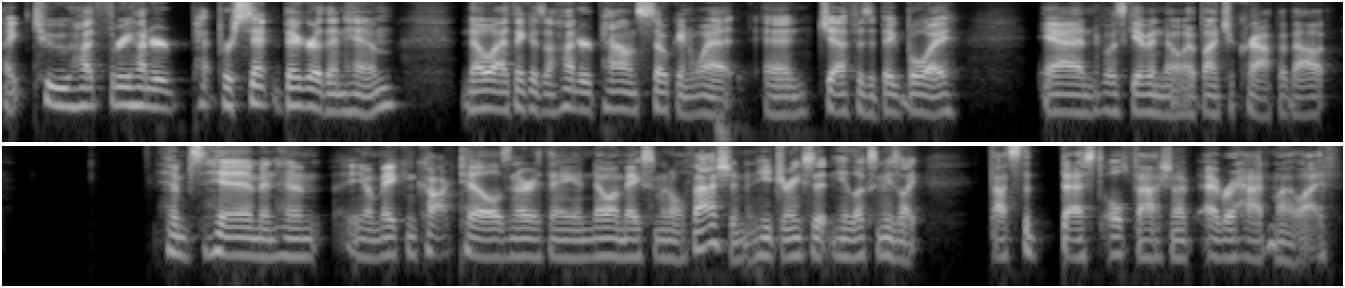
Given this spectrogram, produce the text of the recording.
like two three hundred percent bigger than him. Noah, I think, is hundred pounds soaking wet, and Jeff is a big boy, and was giving Noah a bunch of crap about him, him, and him, you know, making cocktails and everything. And Noah makes him an old fashioned, and he drinks it, and he looks at me, he's like, "That's the best old fashioned I've ever had in my life."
